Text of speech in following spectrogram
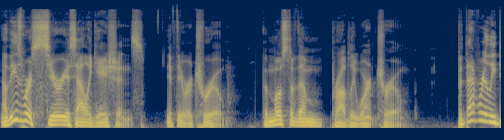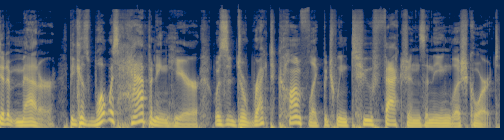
Now, these were serious allegations, if they were true, but most of them probably weren't true. But that really didn't matter, because what was happening here was a direct conflict between two factions in the English court.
